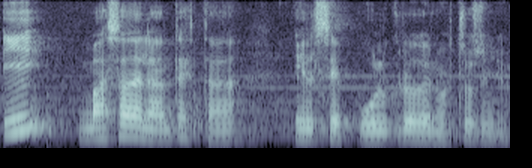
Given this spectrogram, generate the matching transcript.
y más adelante está el sepulcro de nuestro Señor.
